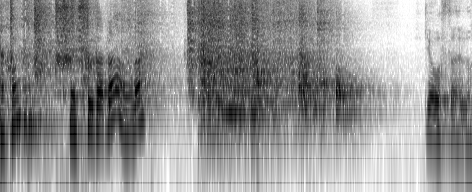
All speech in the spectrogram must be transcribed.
এখন এই সুতাটা আমরা কি অবস্থা হলো?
